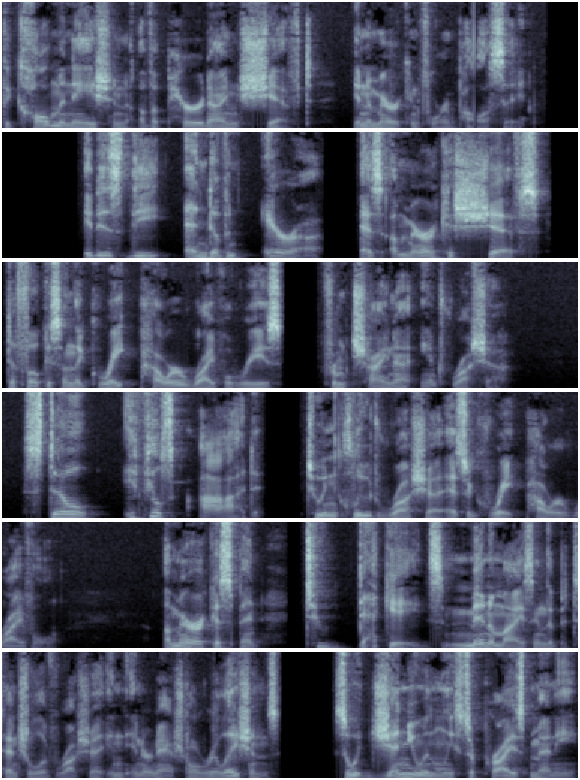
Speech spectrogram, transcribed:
the culmination of a paradigm shift in American foreign policy. It is the end of an era as America shifts to focus on the great power rivalries from China and Russia. Still, it feels odd to include Russia as a great power rival. America spent two decades minimizing the potential of Russia in international relations, so it genuinely surprised many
